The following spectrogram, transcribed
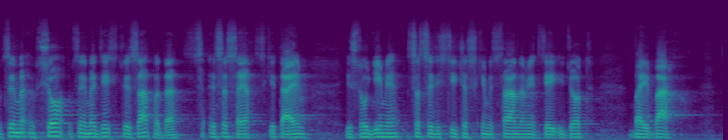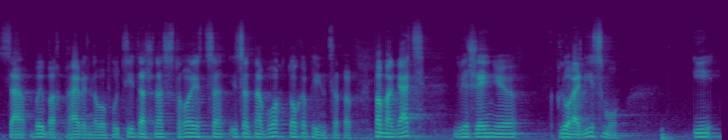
Взаимо, все взаимодействие Запада с СССР, с Китаем и с другими социалистическими странами, где идет борьба за выбор правильного пути, должна строиться из одного только принципа – помогать движению к плюрализму и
